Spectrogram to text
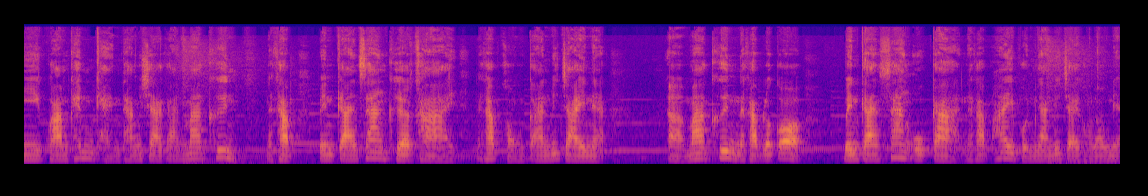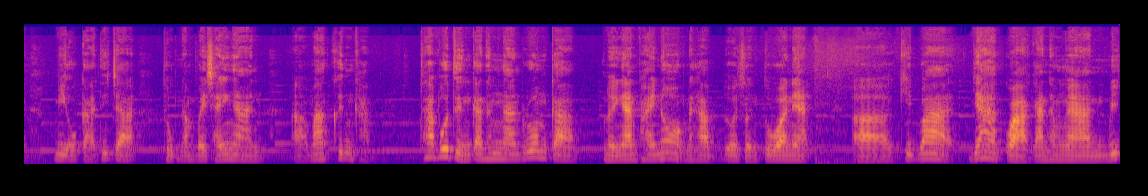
มีความเข้มแข็งทางวิชาการมากขึ้นนะครับ เป็นการสร้างเครือข่ายนะครับของการวิจัยเนี่ยมากขึ้นนะครับ แล้วก็ เป็นการสร้างโอกาสนะครับให้ผลงานวิจัยของเราเนี่ยมีโอกาสที่จะถูกนำไปใช้งานมากขึ้นครับ ถ้าพูดถึงการทำงานร่วมกับหน่วยงานภายนอกนะครับ โดยส่วนตัวเนี่ยคิดว่ายากกว่าการทำงานวิ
